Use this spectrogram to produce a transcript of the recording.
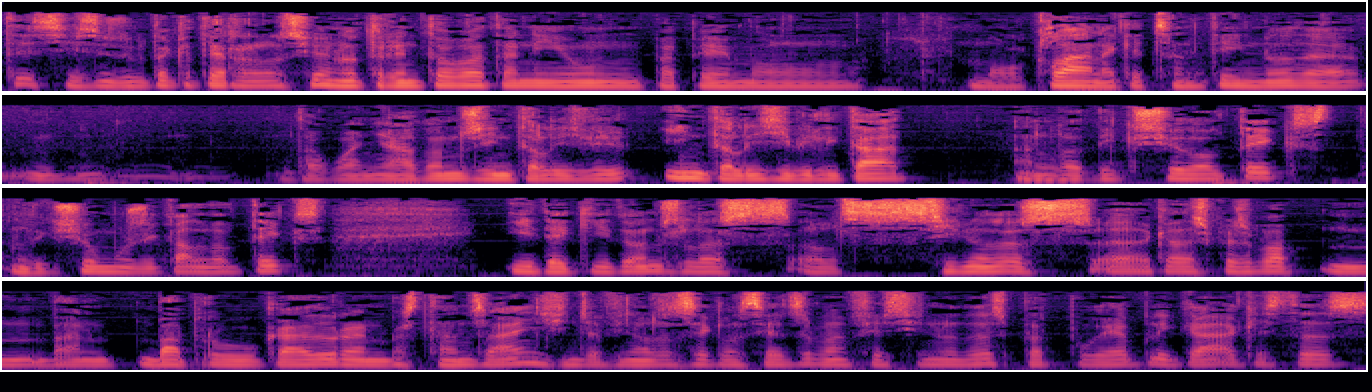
Sí, sens dubte que té relació. No? Trento va tenir un paper molt, molt clar en aquest sentit, no? de, de guanyar doncs, intel·ligi- intel·ligibilitat en la dicció del text, en la dicció musical del text, i d'aquí doncs, les, els sínodes eh, que després va, van, va provocar durant bastants anys, fins a finals del segle XVI van fer sínodes per poder aplicar aquestes,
